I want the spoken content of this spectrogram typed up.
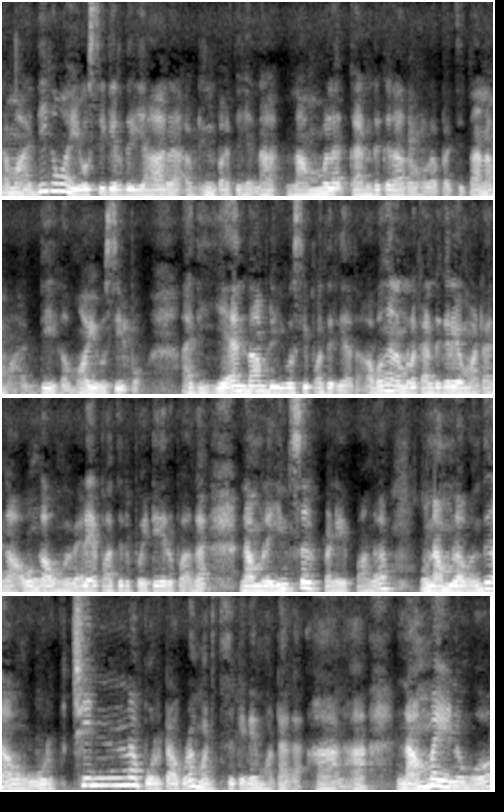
நம்ம அதிகமாக யோசிக்கிறது யாரை அப்படின்னு பார்த்தீங்கன்னா நம்மளை கண்டுக்கிறாதவங்கள பற்றி தான் நம்ம அதிகமாக யோசிப்போம். அது ஏன் தான் அப்படி யோசிப்போம் தெரியாது. அவங்க நம்மளை கண்டுக்கவே மாட்டாங்க. அவங்க அவங்க வேலையை பார்த்துட்டு போயிட்டே இருப்பாங்க. நம்மளை இன்சல்ட் பண்ணியிருப்பாங்க. நம்மளை வந்து அவங்க ஒரு சின்ன பொருட்டாக கூட மடிச்சுக்கவே மாட்டாங்க. ஆனால் நம்ம என்னவோ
